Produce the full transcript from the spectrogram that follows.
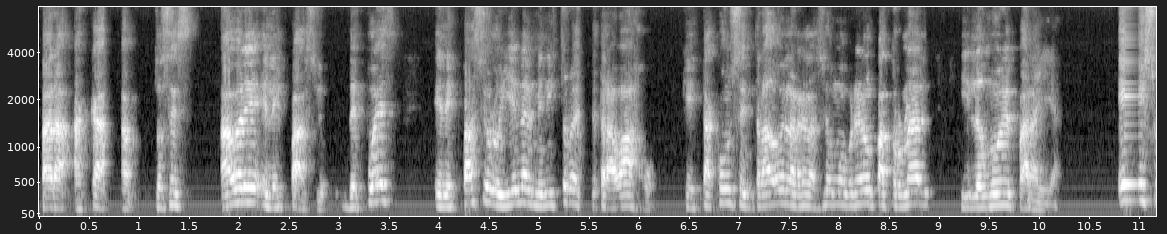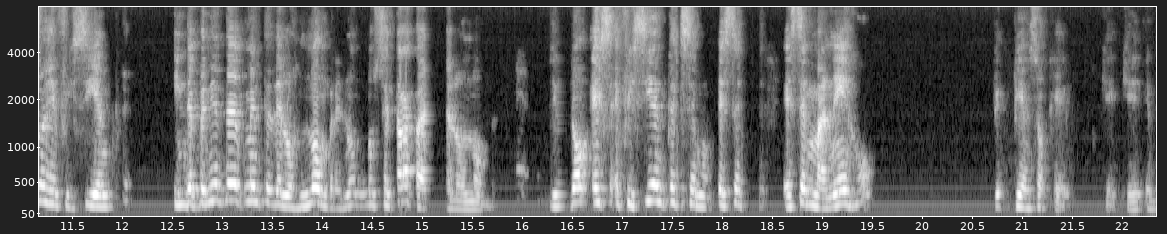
para acá. Entonces, abre el espacio. Después, el espacio lo llena el ministro de Trabajo, que está concentrado en la relación obrero-patronal y lo mueve para allá. Eso es eficiente, independientemente de los nombres, no, se trata de los nombres, sino es eficiente ese, ese, ese manejo. Pienso que, que,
